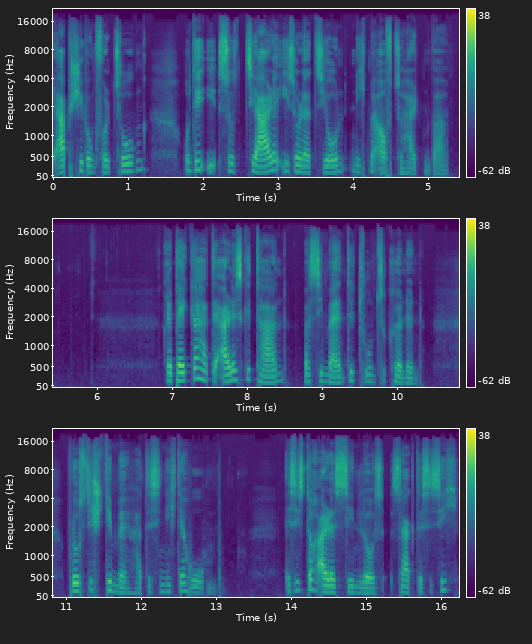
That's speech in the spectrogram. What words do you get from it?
die Abschiebung vollzogen und die soziale Isolation nicht mehr aufzuhalten war. Rebecca hatte alles getan, was sie meinte tun zu können, bloß die Stimme hatte sie nicht erhoben. Es ist doch alles sinnlos, sagte sie sich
